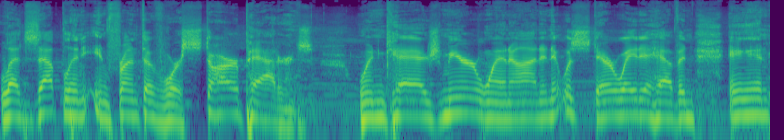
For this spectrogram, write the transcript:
Led Zeppelin in front of were star patterns when Kashmir went on, and it was Stairway to Heaven, and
